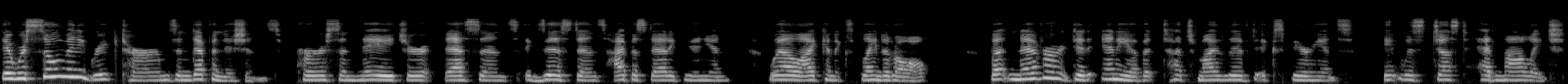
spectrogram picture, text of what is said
There were so many Greek terms and definitions person, nature, essence, existence, hypostatic union. Well, I can explain it all but never did any of it touch my lived experience. It was just head knowledge.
